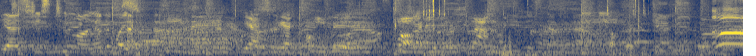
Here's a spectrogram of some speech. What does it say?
Yeah, it's just too long, otherwise. Even. Yes, we got even. Okay. Ah!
